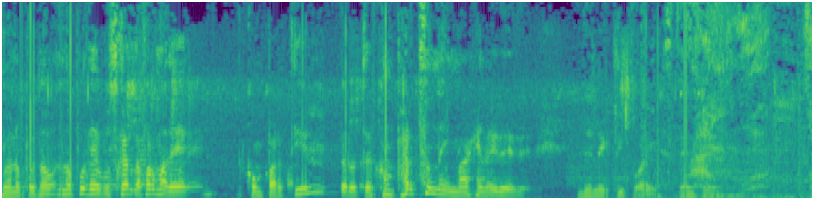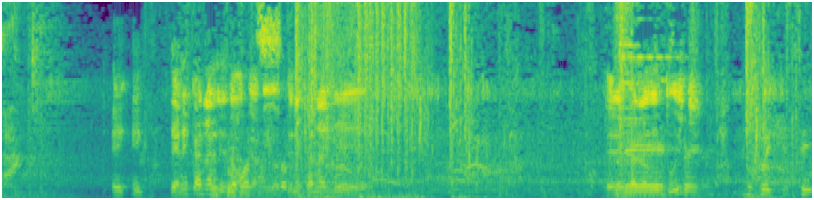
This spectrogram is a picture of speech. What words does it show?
Bueno, pues no, no pude buscar la forma de compartir, pero te comparto una imagen ahí de, de- del equipo ahí. Este, Eh, eh, ¿Tenés canal de dónde, amigo? ¿Tenés canal de. ¿Tenés de canal de este, Twitch? de Twitch, sí.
